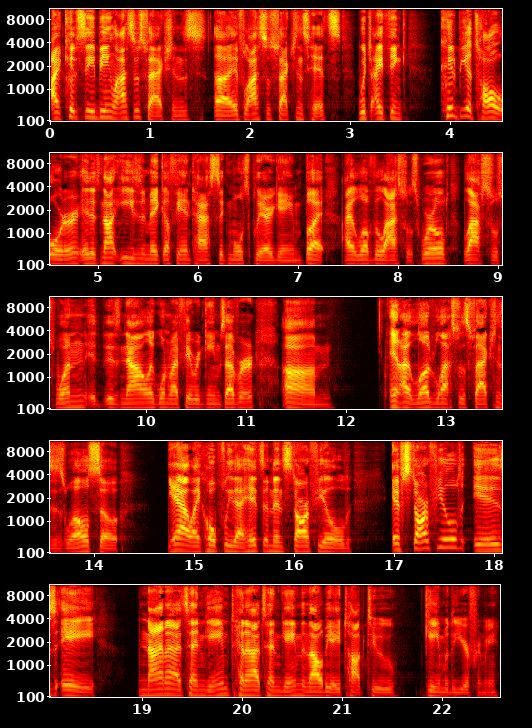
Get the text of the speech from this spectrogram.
I could see it being Last of Us Factions. Uh, if Last of Us Factions hits, which I think could be a tall order. It is not easy to make a fantastic multiplayer game, but I love the Last of Us world. Last of Us One it is now like one of my favorite games ever. Um, and I love Last of Us Factions as well. So yeah, like hopefully that hits. And then Starfield, if Starfield is a nine out of ten game, ten out of ten game, then that'll be a top two game of the year for me.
